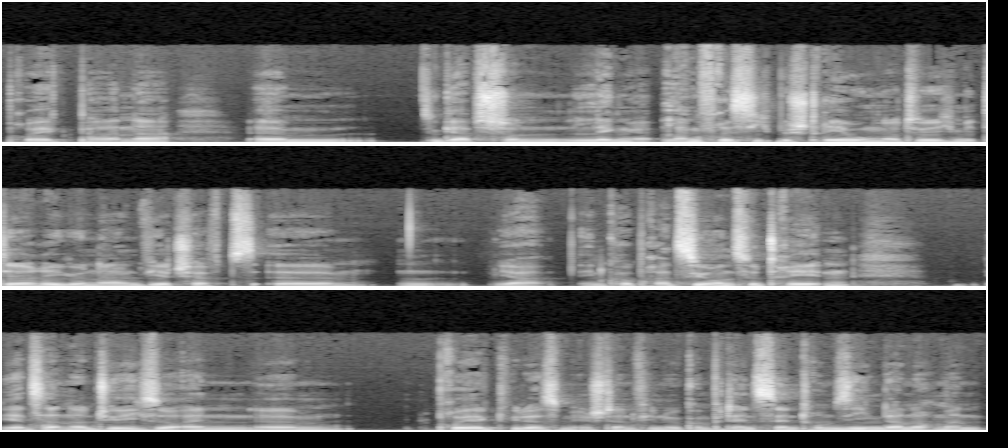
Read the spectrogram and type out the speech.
Projektpartner. Ähm, gab es schon langfristig Bestrebungen natürlich mit der regionalen Wirtschaft äh, ja, in Kooperation zu treten. Jetzt hat natürlich so ein ähm, Projekt wie das Mittelstand für Null Kompetenzzentrum Siegen da nochmal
